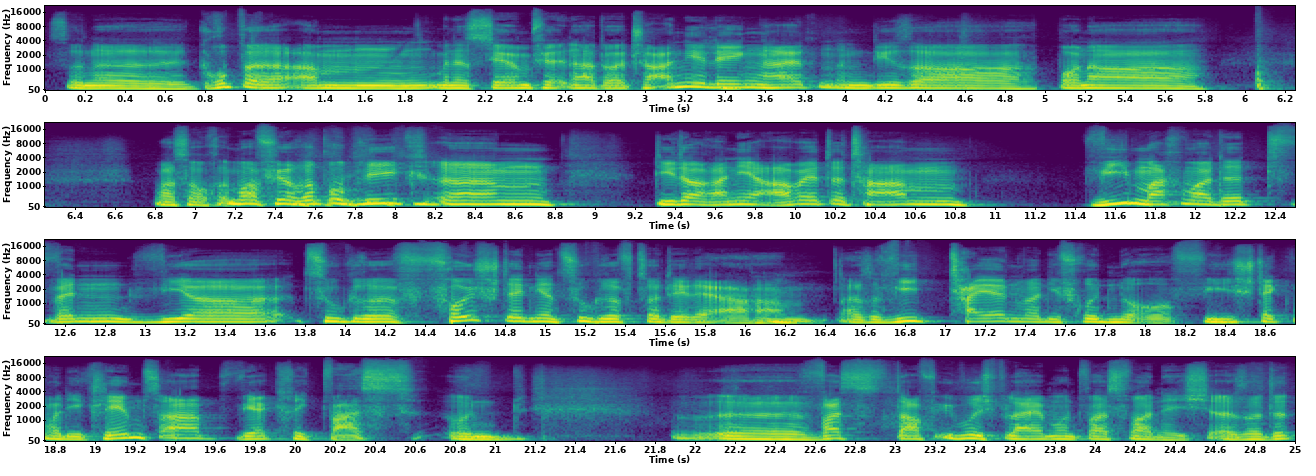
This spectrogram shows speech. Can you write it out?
so eine Gruppe am Ministerium für innerdeutsche Angelegenheiten in dieser Bonner, was auch immer für Republik, ähm, die daran gearbeitet haben, wie machen wir das, wenn wir Zugriff, vollständigen Zugriff zur DDR haben? Also wie teilen wir die Fründe auf? Wie stecken wir die Claims ab? Wer kriegt was? Und äh, was darf übrig bleiben und was war nicht. Also das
